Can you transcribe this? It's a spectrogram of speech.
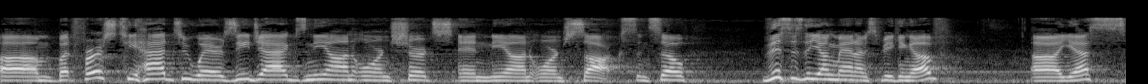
Um, but first, he had to wear Z-Jags neon orange shirts and neon orange socks. And so, this is the young man I'm speaking of. Uh, yes,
